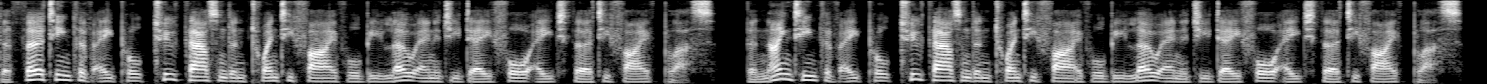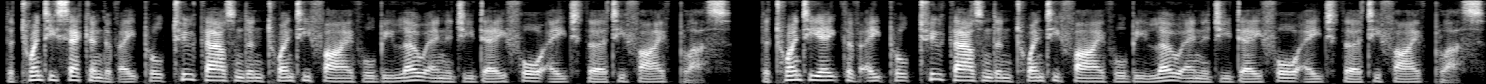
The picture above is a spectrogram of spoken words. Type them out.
The 13th of April 2025 will be Low Energy Day for H35 Plus. The 19th of April 2025 will be Low Energy Day for H35 Plus. The 22nd of April 2025 will be Low Energy Day for H35 Plus. The 28th of April 2025 will be Low Energy Day for H35 Plus.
